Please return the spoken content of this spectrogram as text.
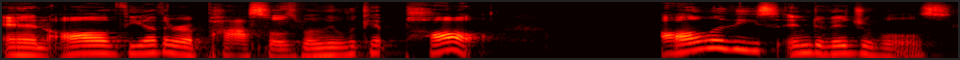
and all of the other apostles. When we look at Paul all of these individuals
